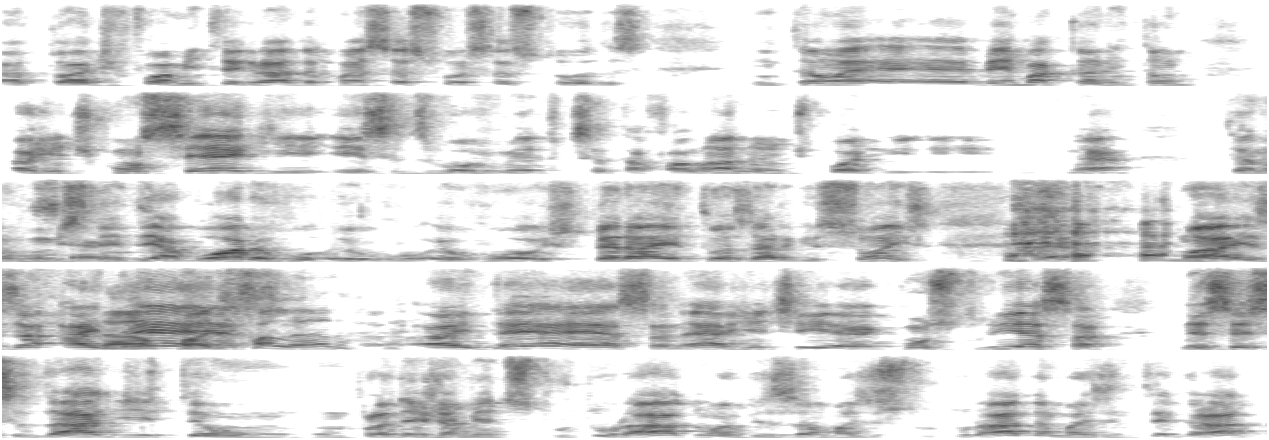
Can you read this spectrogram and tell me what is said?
atuar de forma integrada com essas forças todas. Então, é, é, bem bacana. Então, a gente consegue esse desenvolvimento que você está falando, a gente pode né, então não vou me estender agora, eu vou, eu vou, eu vou esperar aí tuas arguições, né? mas a, a ideia não, é essa. Falando. A ideia é essa, né? A gente é construir essa necessidade de ter um, um, planejamento estruturado, uma visão mais estruturada, mais integrada,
